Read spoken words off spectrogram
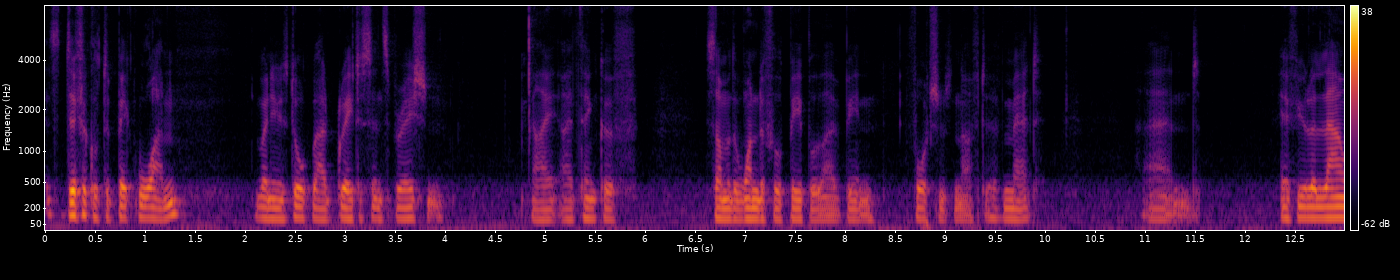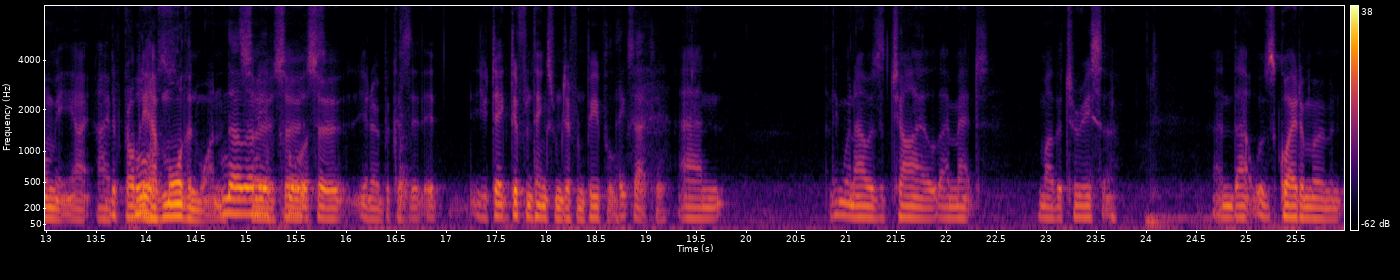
It's difficult to pick one when you talk about greatest inspiration. I, I think of some of the wonderful people I've been fortunate enough to have met. And if you'll allow me, I, I probably course. have more than one. No, so, I mean, so, course. so you know, because it, it, you take different things from different people. Exactly. And I think when I was a child, I met Mother Teresa, and that was quite a moment,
